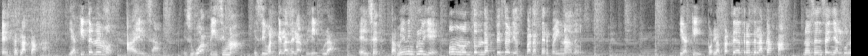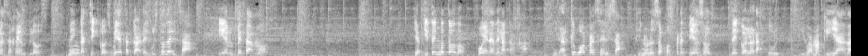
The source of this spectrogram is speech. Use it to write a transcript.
Esta es la caja y aquí tenemos a Elsa. Es guapísima, es igual que la de la película. El set también incluye un montón de accesorios para hacer peinados. Y aquí, por la parte de atrás de la caja, nos enseña algunos ejemplos. Venga chicos, voy a sacar el busto de Elsa y empezamos. Y aquí tengo todo fuera de la caja. Mirad qué guapa es Elsa. Tiene unos ojos preciosos, de color azul, y va maquillada.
